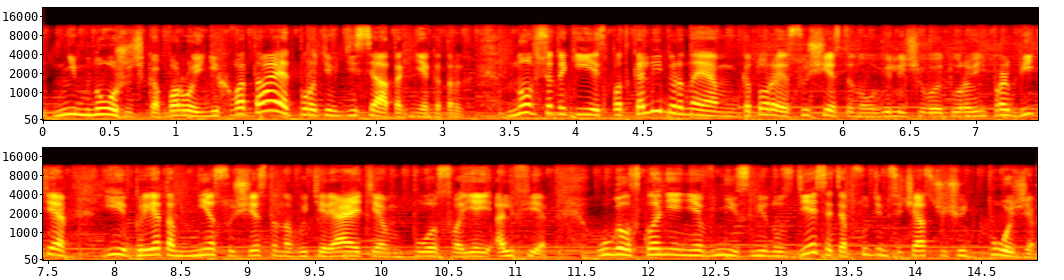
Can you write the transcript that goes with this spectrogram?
немножечко порой не хватает против десяток некоторых, но все-таки есть подкалиберные, которые существенно увеличивают уровень пробития и при этом не существенно вы теряете по своей альфе. Угол склонения вниз минус 10 обсудим сейчас чуть-чуть позже.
